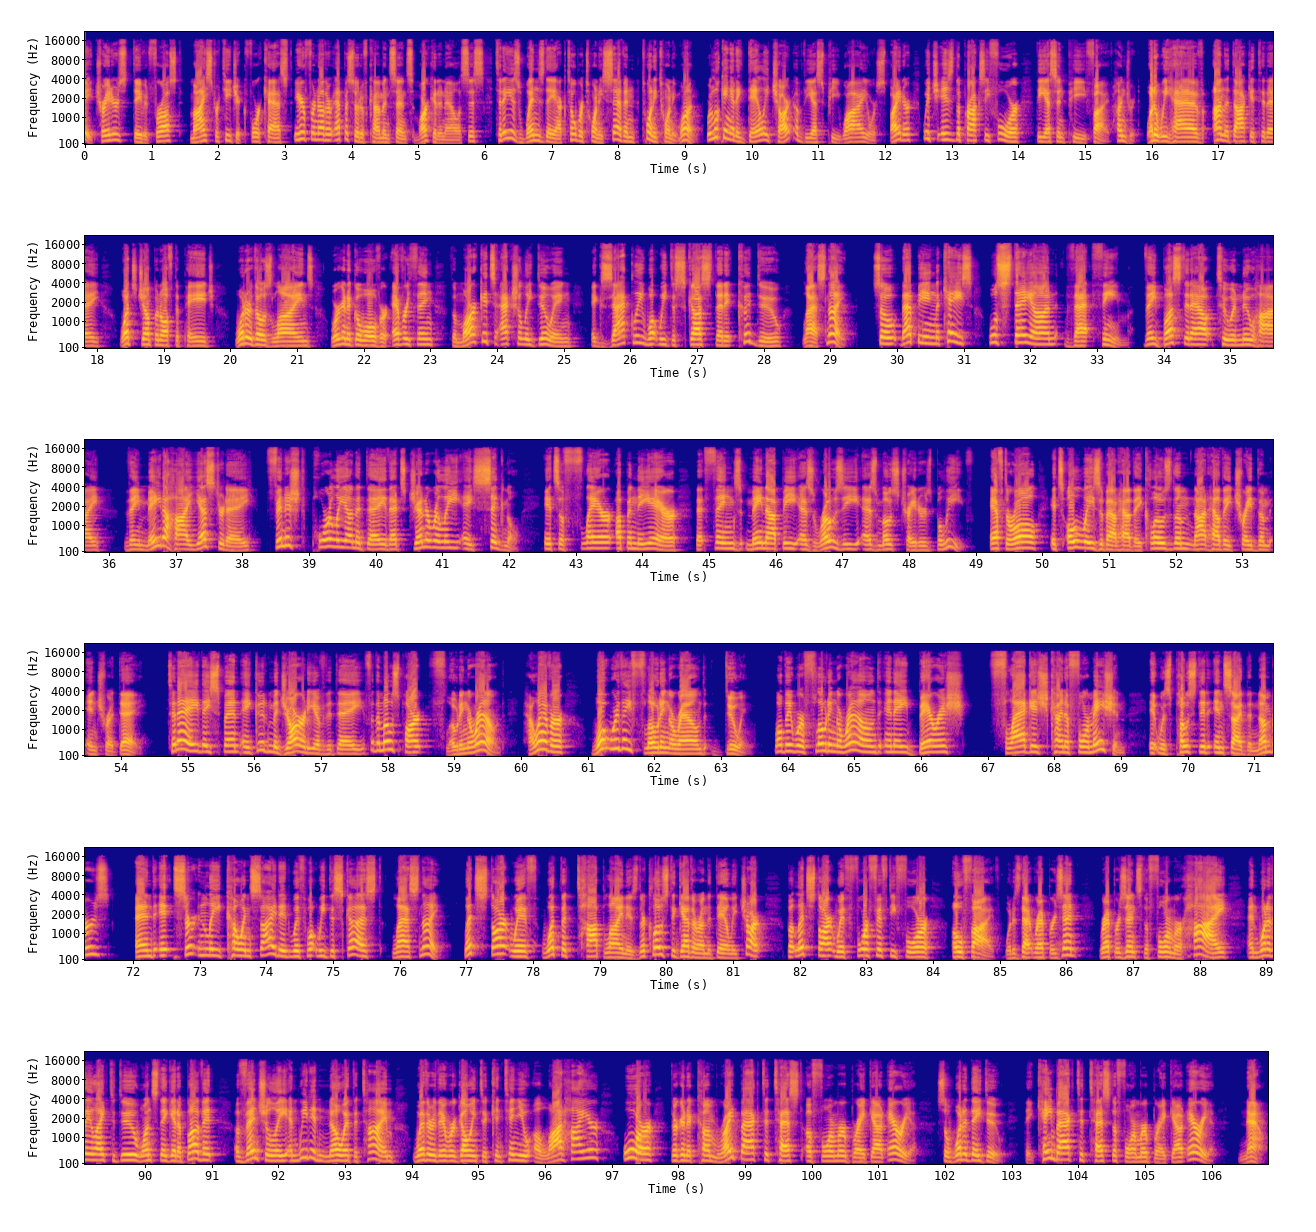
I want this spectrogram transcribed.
Hey traders, David Frost, my strategic forecast, here for another episode of Common Sense Market Analysis. Today is Wednesday, October 27, 2021. We're looking at a daily chart of the SPY or Spider, which is the proxy for the S&P 500. What do we have on the docket today? What's jumping off the page? What are those lines? We're going to go over everything. The market's actually doing exactly what we discussed that it could do last night. So, that being the case, we'll stay on that theme. They busted out to a new high. They made a high yesterday, finished poorly on the day. That's generally a signal. It's a flare up in the air that things may not be as rosy as most traders believe. After all, it's always about how they close them, not how they trade them intraday. Today, they spent a good majority of the day, for the most part, floating around. However, what were they floating around doing? Well, they were floating around in a bearish, flaggish kind of formation. It was posted inside the numbers, and it certainly coincided with what we discussed last night. Let's start with what the top line is. They're close together on the daily chart, but let's start with 454. 05. What does that represent? Represents the former high. And what do they like to do once they get above it? Eventually, and we didn't know at the time whether they were going to continue a lot higher or they're going to come right back to test a former breakout area. So, what did they do? They came back to test the former breakout area. Now,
